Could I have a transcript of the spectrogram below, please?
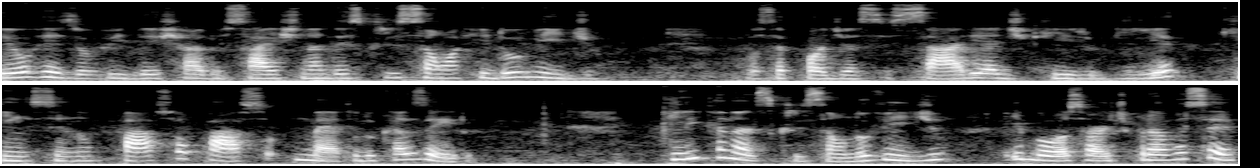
eu resolvi deixar o site na descrição aqui do vídeo. Você pode acessar e adquirir o guia que ensina passo a passo o método caseiro. Clica na descrição do vídeo e boa sorte para você!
